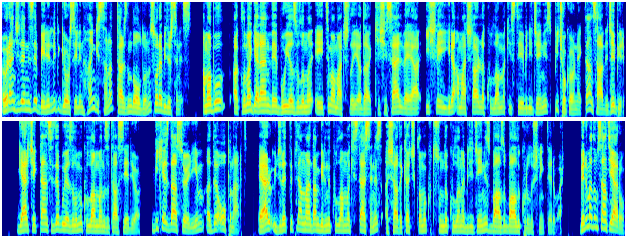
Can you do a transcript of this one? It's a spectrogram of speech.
öğrencilerinize belirli bir görselin hangi sanat tarzında olduğunu sorabilirsiniz. Ama bu aklıma gelen ve bu yazılımı eğitim amaçlı ya da kişisel veya işle ilgili amaçlarla kullanmak isteyebileceğiniz birçok örnekten sadece biri. Gerçekten size bu yazılımı kullanmanızı tavsiye ediyor. Bir kez daha söyleyeyim, adı OpenArt. Eğer ücretli planlardan birini kullanmak isterseniz aşağıdaki açıklama kutusunda kullanabileceğiniz bazı bağlı kuruluş linkleri var. Benim adım Santiago.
